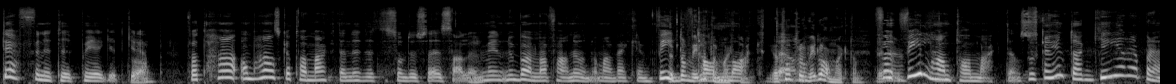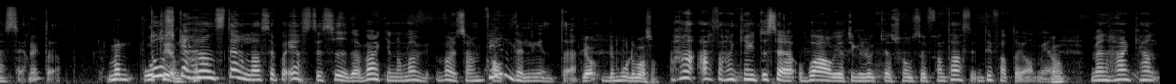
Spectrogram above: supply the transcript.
definitivt på eget grepp. Ja. För att han, om han ska ta makten, det är lite som du säger Salle, Mm. men nu börjar man fan undra om han verkligen vill, de vill ta ta makten. makten. Jag tror inte de vill ha makten. För vill han ta makten så ska han ju inte agera på det här sättet. Men Då ska han ställa sig på SDs sida, varken om han, vare sig han vill det eller inte. Ja, det borde vara så. Han, alltså, han kan ju inte säga wow, jag tycker Rutgersson är fantastisk, det fattar jag med. Ja. Men han kan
